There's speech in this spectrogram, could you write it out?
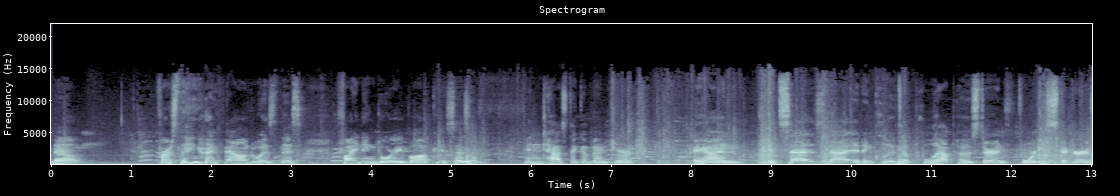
No. First thing I found was this Finding Dory book. It says a fantastic adventure. And it says that it includes a pull-out poster and 40 stickers.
